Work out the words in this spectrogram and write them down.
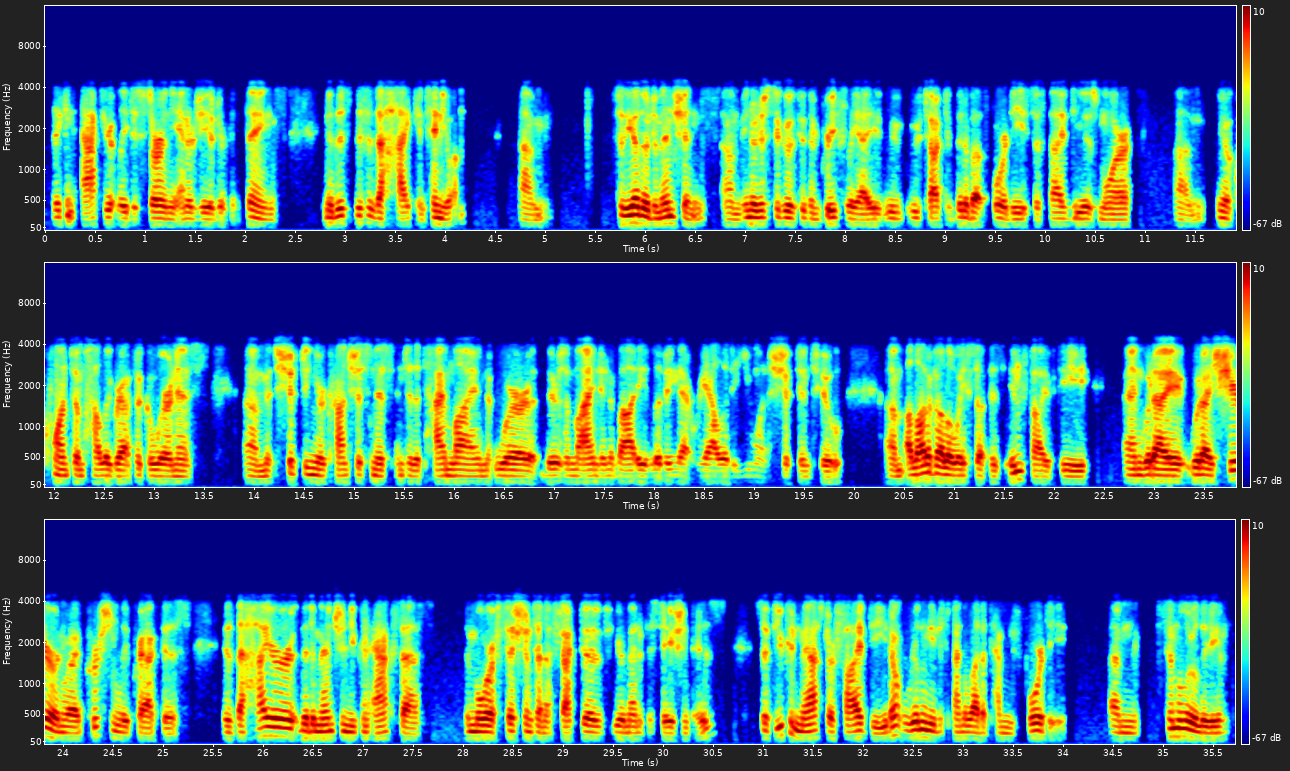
they can accurately discern the energy of different things. You know, this this is a high continuum. Um, so the other dimensions, um, you know, just to go through them briefly, I we've, we've talked a bit about 4D. So 5D is more, um, you know, quantum holographic awareness. Um, it's shifting your consciousness into the timeline where there's a mind and a body living that reality you want to shift into. Um, a lot of LOA stuff is in 5D, and what I what I share and what I personally practice is the higher the dimension you can access, the more efficient and effective your manifestation is. So if you can master 5D, you don't really need to spend a lot of time in 4D. Um, similarly,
